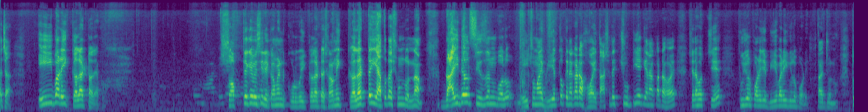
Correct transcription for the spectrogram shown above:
আচ্ছা এইবার এই কালারটা দেখে। সব থেকে বেশি রেকমেন্ড করব এই কালারটা কারণ এই কালারটাই এতটা সুন্দর না। ব্রাইডাল সিজন বলো, এই সময় বিয়ের তো কেনাকাটা হয়, তার সাথে চুটিয়ে কেনাকাটা হয়, সেটা হচ্ছে পুজোর পরে যে বিয়ে বাড়িগুলো পড়ে তার জন্য। তো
